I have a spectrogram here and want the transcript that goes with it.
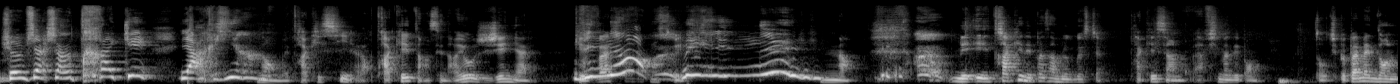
Tu vas me chercher un traqué, y a rien. non, mais Traqué, si. Alors Traqué, t'as un scénario génial. Qui Mais est construit. Mais il est nul. Non. Mais et Traqué n'est pas un blockbuster. Traqué, c'est un, un film indépendant. Donc tu peux pas mettre dans le,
